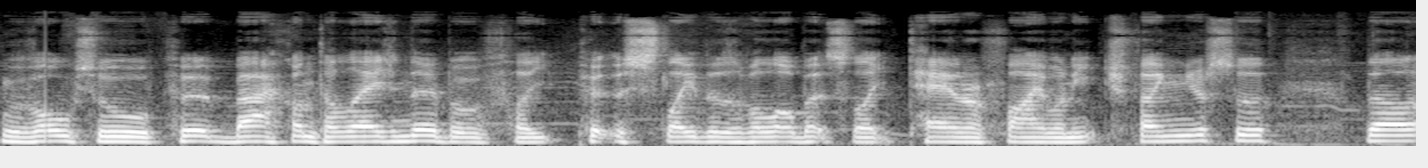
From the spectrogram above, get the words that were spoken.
We've also put back onto legendary, but we've like put the sliders up a little bit, so like ten or five on each just so they're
